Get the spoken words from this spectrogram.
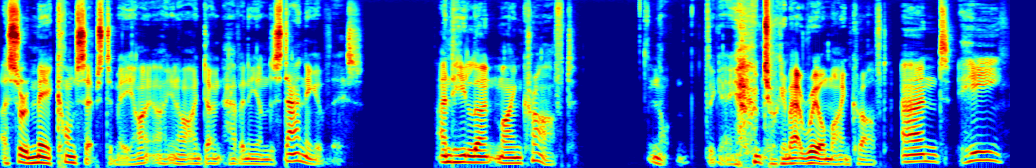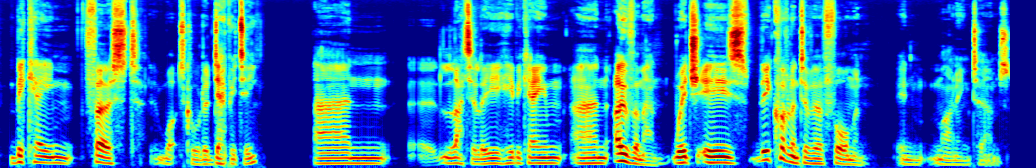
are sort of mere concepts to me. I, I, you know, I don't have any understanding of this. And he learnt Minecraft, not the game. I'm talking about real Minecraft. And he became first what's called a deputy, and uh, latterly he became an overman, which is the equivalent of a foreman in mining terms.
